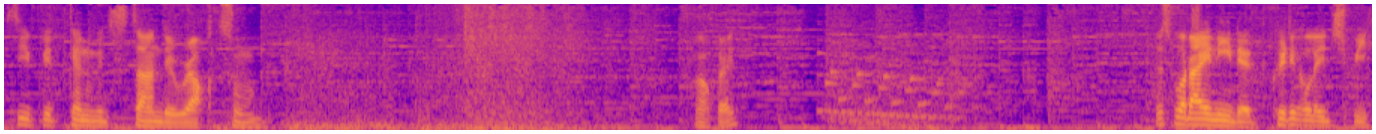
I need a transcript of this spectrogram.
See if it can withstand the rock tomb. Okay. That's what I needed. Critical HP.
